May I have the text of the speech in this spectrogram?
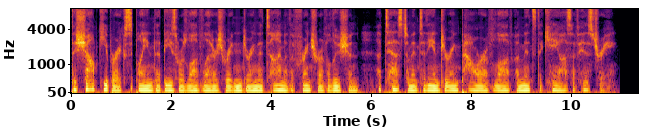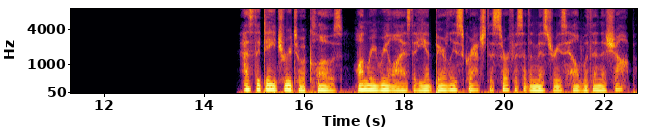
The shopkeeper explained that these were love letters written during the time of the French Revolution, a testament to the enduring power of love amidst the chaos of history. As the day drew to a close, Henri realized that he had barely scratched the surface of the mysteries held within the shop.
